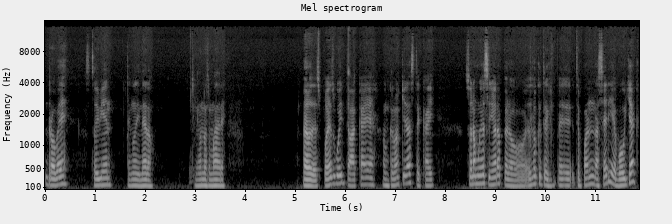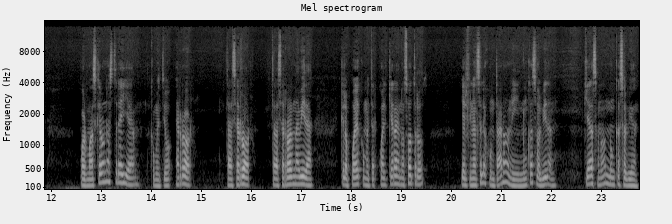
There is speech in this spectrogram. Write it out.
Robé, estoy bien, tengo dinero. Chingón a su madre. Pero después, güey, te va a caer. Aunque no quieras, te cae. Suena muy a señora, pero es lo que te, eh, te ponen en la serie. Bojack, por más que era una estrella, cometió error tras error tras error en la vida, que lo puede cometer cualquiera de nosotros. Y al final se le juntaron y nunca se olvidan. Quieras o no, nunca se olvidan.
